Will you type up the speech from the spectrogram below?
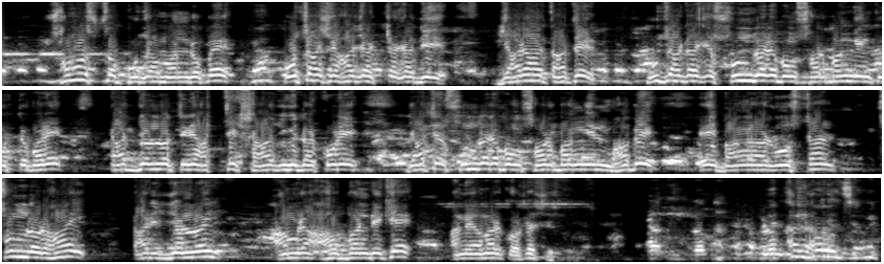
সমস্ত পূজা মণ্ডপে পঁচাশি হাজার টাকা দিয়ে যারা তাদের পূজাটাকে সুন্দর এবং সর্বাঙ্গীন করতে পারে, তার জন্য তিনি আর্থিক সহযোগিতা করে যাতে সুন্দর এবং সর্বাঙ্গীনভাবে এই বাংলার অনুষ্ঠান সুন্দর হয়, তার জন্যই আমরা আহ্বান রেখে আমি আমার কথা শেষ করছি।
